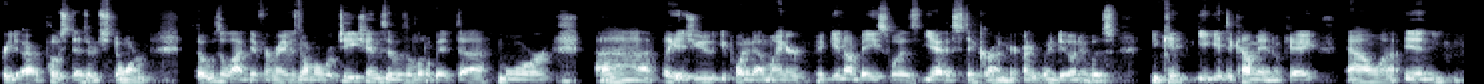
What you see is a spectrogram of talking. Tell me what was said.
pre, uh, post Desert Storm. So it was a lot different, right? It was normal rotations. It was a little bit uh, more, uh, like as you you pointed out, Miner. Getting on base was you had a sticker on your on your window, and it was you can you get to come in. Okay, now uh, in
